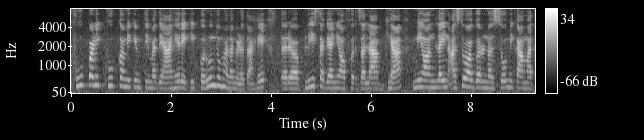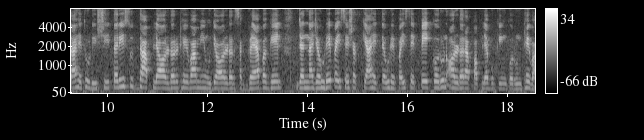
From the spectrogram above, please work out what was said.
खूप आणि खूप कमी किमतीमध्ये आहे. रेकी करून तुम्हाला मिळत आहे. तर प्लीज सगळ्यांनी ऑफरचा लाभ घ्या. मी ऑनलाईन असो अगर नसो मी कामात आहे थोडीशी तरीसुद्धा आपल्या ऑर्डर ठेवा. मी उद्या ऑर्डर सगळ्या बघेल. ज्यांना जेवढे पैसे शक्य आहेत तेवढे पैसे पे करून ऑर्डर आपापल्या बुकिंग करून ठेवा.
